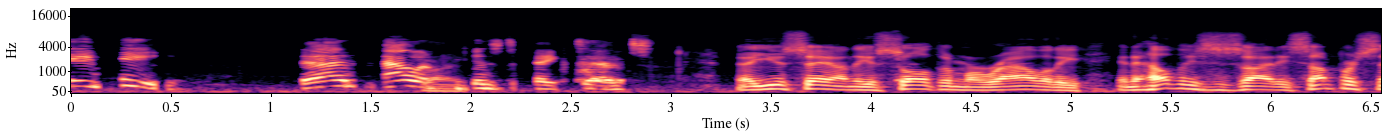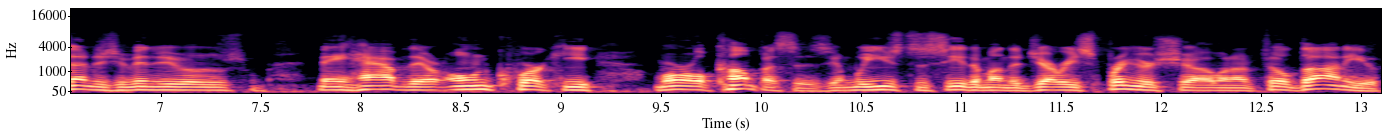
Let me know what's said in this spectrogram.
me, me, then now it right. begins to make sense. Now, you say on the assault of morality, in a healthy society, some percentage of individuals may have their own quirky moral compasses. And we used to see them on the Jerry Springer show and on Phil Donahue.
